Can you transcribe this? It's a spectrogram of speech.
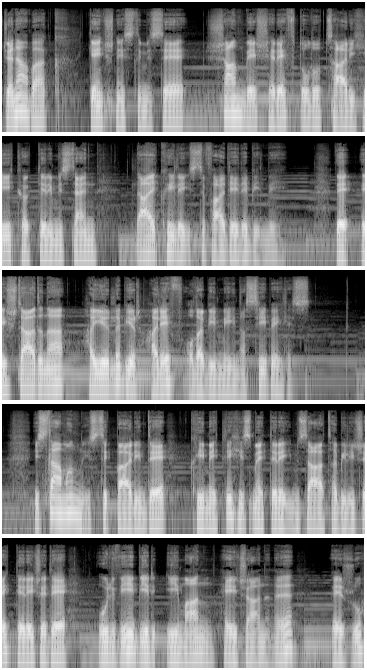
Cenab-ı Hak, genç neslimize şan ve şeref dolu tarihi köklerimizden layıkıyla istifade edebilmeyi ve ecdadına hayırlı bir halef olabilmeyi nasip eylesin. İslam'ın istikbalinde kıymetli hizmetlere imza atabilecek derecede ulvi bir iman heyecanını ve ruh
